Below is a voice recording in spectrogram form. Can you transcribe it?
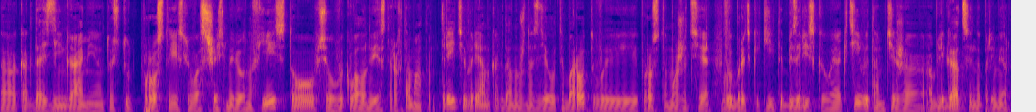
А, когда с деньгами, то есть тут просто, если у вас 6 миллионов есть, то все, вы квал-инвестор автоматом. Третий вариант, когда нужно сделать оборот, вы просто можете выбрать какие-то безрисковые активы, там те же облигации, например,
